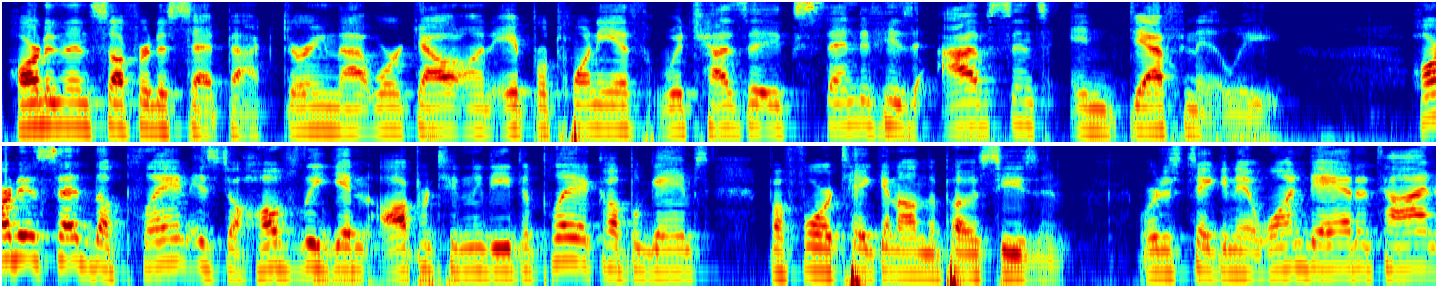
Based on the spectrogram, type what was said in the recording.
Harden then suffered a setback during that workout on April 20th, which has extended his absence indefinitely. Harden said the plan is to hopefully get an opportunity to play a couple games before taking on the postseason. We're just taking it one day at a time,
